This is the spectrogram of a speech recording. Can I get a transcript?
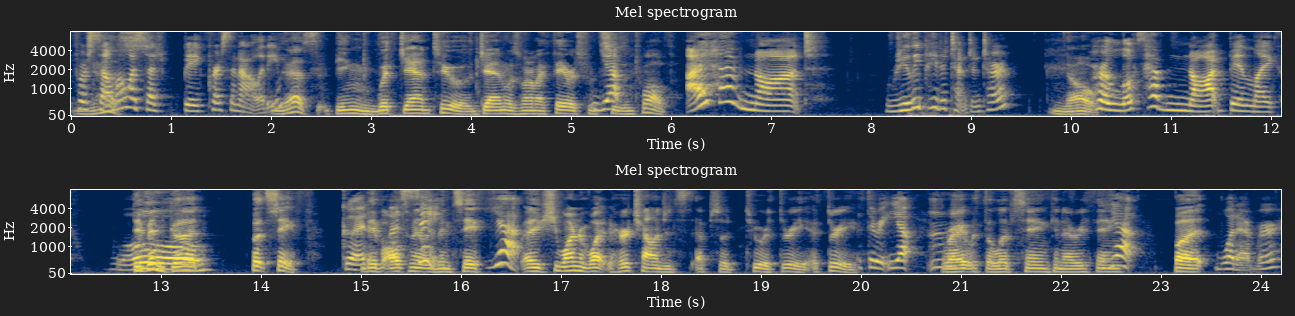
For someone with such big personality, Yes, being with Jan too. Jan was one of my favorites from season 12. I have not really paid attention to her. No. Her looks have not been like, whoa. They've been good, but safe. Good. They've ultimately safe. been safe. Yeah. Uh, she won what her challenge is episode two or three, uh, three, Three. Yep. mhm, right, with the lip sync and everything. Yeah. But Whatever.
